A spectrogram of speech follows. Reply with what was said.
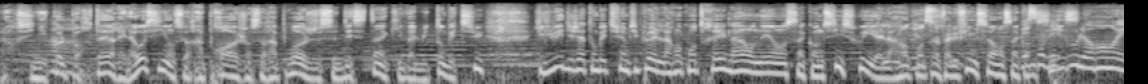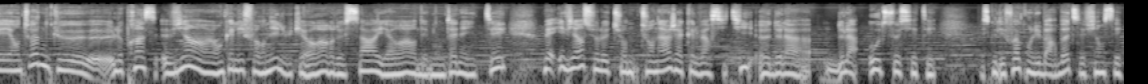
Alors signé Cole Ah. Porter, et là aussi on se rapproche, on se rapproche de ce destin qui va lui tomber dessus, qui lui est déjà tombé dessus un petit peu. Elle l'a rencontré, là on est en 56, oui, elle l'a rencontré, enfin le film sort en Mais 56. savez-vous, Laurent et Antoine, que le prince vient en Californie, lui qui a horreur de ça, il a horreur des montanéités, mais il vient sur le tour- tournage à Calver City euh, de la de la haute société, parce que des fois qu'on lui barbote ses fiancés.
